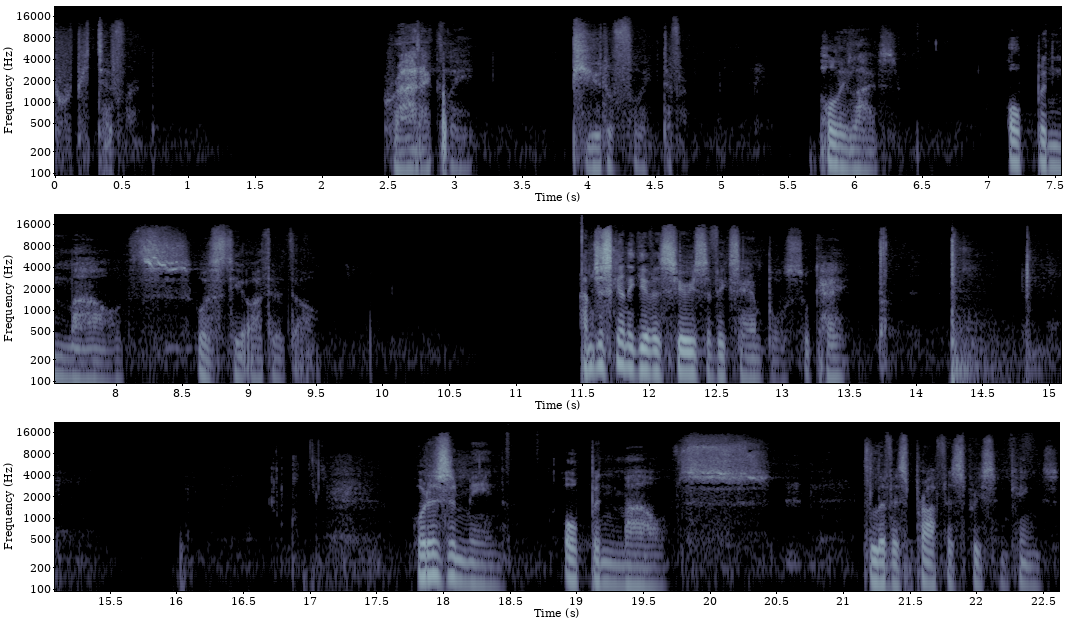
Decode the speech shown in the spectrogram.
would be different. Radically, beautifully different. Holy lives. Open mouths was the other, though. I'm just going to give a series of examples, okay? What does it mean? Open mouths to live as prophets, priests, and kings.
